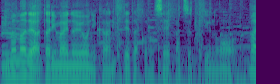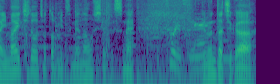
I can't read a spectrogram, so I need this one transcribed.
うん。今まで当たり前のように感じてたこの生活っていうのを、まあ、今一度ちょっと見つめ直してですねそうですね。自分たちが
